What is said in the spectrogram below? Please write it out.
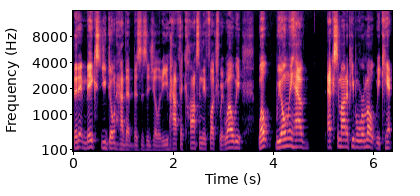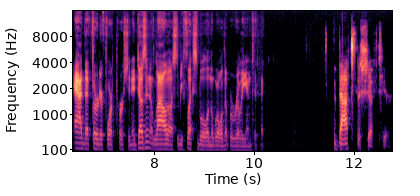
then it makes you don't have that business agility. You have to constantly fluctuate. Well, we well, we only have X amount of people remote, we can't add that third or fourth person. It doesn't allow us to be flexible in the world that we're really in today. That's the shift here,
